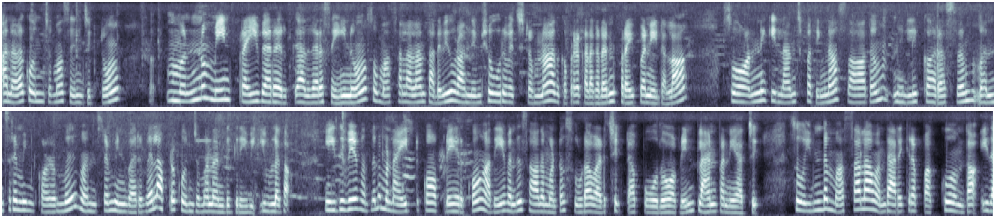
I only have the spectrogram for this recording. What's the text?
அதனால் கொஞ்சமாக செஞ்சுக்கிட்டோம். இன்னும் மீன் ஃப்ரை வேறு இருக்குது அது வேறு செய்யணும். ஸோ மசாலாலாம் தடவி ஒரு அஞ்சு நிமிஷம் ஊற வச்சிட்டோம்னா அதுக்கப்புறம் கடகடன்னு ஃப்ரை பண்ணிடலாம். ஸோ அன்னைக்கு லஞ்ச் பார்த்திங்கன்னா சாதம் நெல்லிக்காய் ரசம் வஞ்சர மீன் குழம்பு வஞ்சர மீன் வறுவல் அப்புறம் கொஞ்சமாக நண்டு கிரேவி. இவ்வளோ தான் இதுவே வந்து நம்ம நைட்டுக்கும் அப்படியே இருக்கும். அதே வந்து சாதம் மட்டும் சூடாக வடிச்சிக்கிட்டா போதும் அப்படின்னு பிளான் பண்ணியாச்சு. ஸோ இந்த மசாலா வந்து அரைக்கிற பக்குவம் தான். இது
